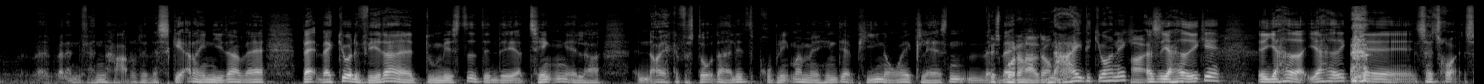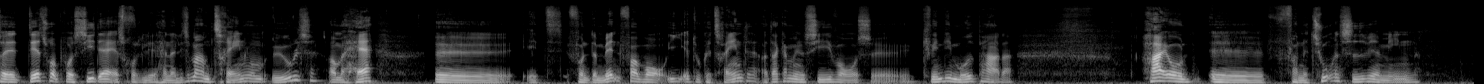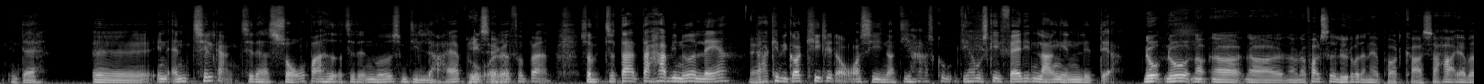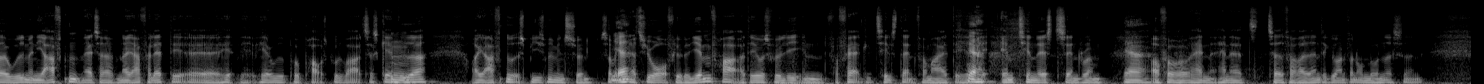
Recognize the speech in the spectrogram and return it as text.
hvordan fanden har du det? Hvad sker der inde i dig? Hvad, hvad, hvad gjorde det ved dig, at du mistede den der ting? Eller, når jeg kan forstå, der er lidt problemer med hende der pigen over i klassen. Hva- Det spurgte han aldrig om. Nej, det gjorde han ikke. Nej. Altså, jeg havde ikke... Jeg havde, jeg havde ikke øh, så, jeg tror, så det, jeg tror på at sige, det er, jeg tror, det, han er lige så meget om træning, om øvelse, om at have øh, et fundament for, hvor i at du kan træne det. Og der kan man jo sige, at vores øh, kvindelige modparter har jo øh, fra naturens side, vil jeg mene, endda, øh, en anden tilgang til deres sårbarhed og til den måde, som de leger på og lavet for børn. Så, så der, der har vi noget at lære. Ja. Der kan vi godt kigge lidt over og sige, at de har, sgu, de har måske fat i den lange ende lidt der. Nu, nu når, når, når, når folk sidder og lytter på den her podcast, så har jeg været ude, men i aften, altså når jeg har forladt det øh, her, herude på Prags Boulevard, så skal jeg Mm. videre, og i aften ud og spise med min søn, som Ja. er 21 år flyttet hjemmefra, og det er jo selvfølgelig en forfærdelig tilstand for mig, det her Ja. empty nest syndrome, Ja. og for, han, han er taget fra redden, det gjorde han for nogle måneder siden.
